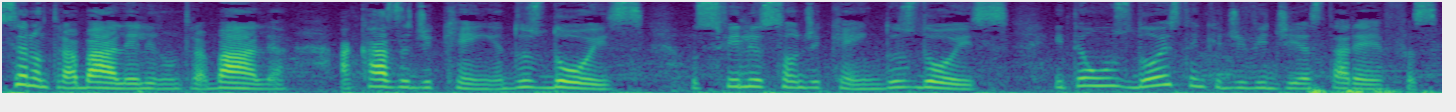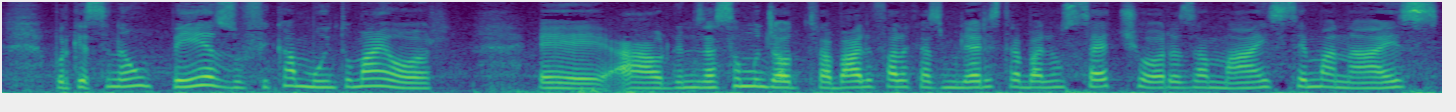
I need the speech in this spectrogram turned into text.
Você não trabalha, ele não trabalha? A casa de quem? É dos dois. Os filhos são de quem? Dos dois. Então, os dois têm que dividir as tarefas, porque senão o peso fica muito maior. É, a Organização Mundial do Trabalho fala que as mulheres trabalham sete horas a mais semanais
